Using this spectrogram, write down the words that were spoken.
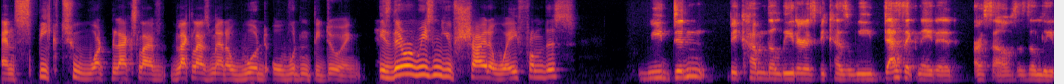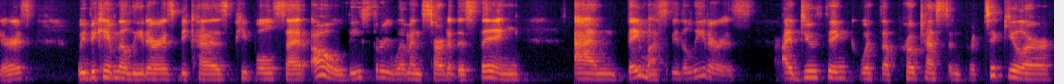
and speak to what Black Lives, Black Lives Matter would or wouldn't be doing. Is there a reason you've shied away from this? We didn't become the leaders because we designated ourselves as the leaders. We became the leaders because people said, oh, these three women started this thing and they must be the leaders. I do think with the protests in particular,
